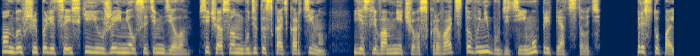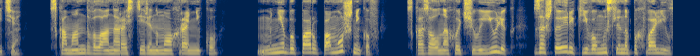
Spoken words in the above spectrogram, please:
Он бывший полицейский и уже имел с этим дело. Сейчас он будет искать картину. Если вам нечего скрывать, то вы не будете ему препятствовать. Приступайте», — скомандовала она растерянному охраннику. «Мне бы пару помощников», — сказал находчивый Юлик, за что Эрик его мысленно похвалил.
